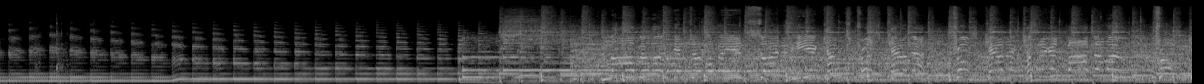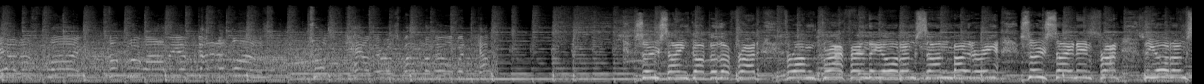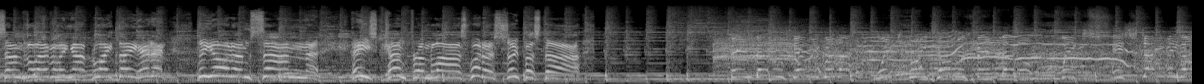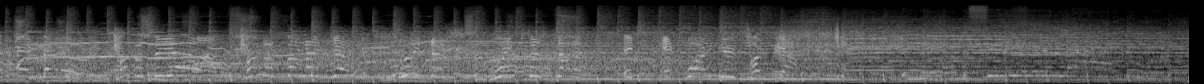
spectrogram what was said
Zousain got to the front from Graff and the Autumn Sun motoring. Zousain in front. The Autumn Sun levelling up late. They hit it. The Autumn Sun. He's come from last. What a superstar. Benbatl going with it. Winx three quarters. Ben Battle. Winx is staving off Benbatl. Cometh the hour. Cometh the legend. Greatness. Winx has done it. It's F1 Utopia.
